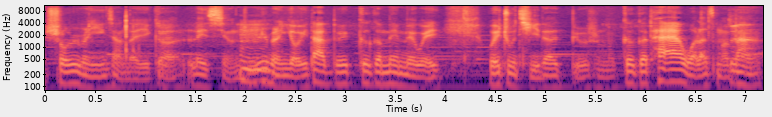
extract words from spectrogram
受日本影响的一个类型。就日本有一大堆哥哥妹妹为为主题的，比如什么哥哥太爱我了怎么办？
